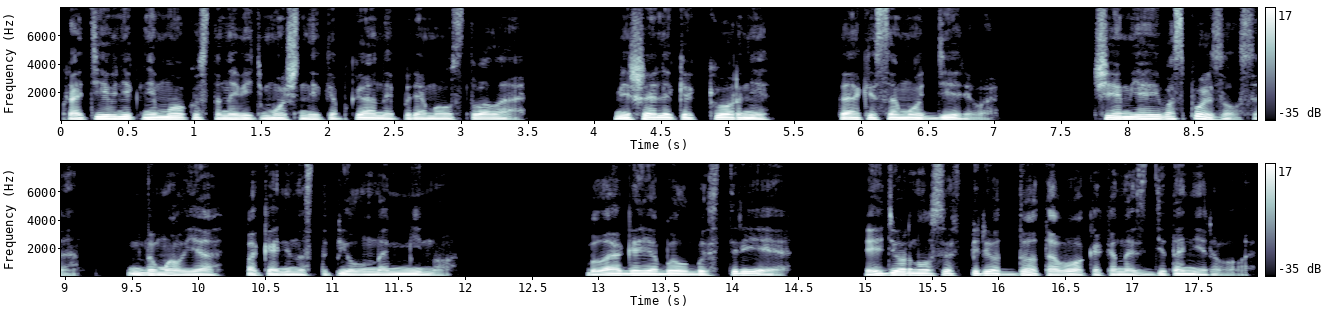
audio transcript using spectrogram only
Противник не мог установить мощные капканы прямо у ствола. Мешали как корни, так и само дерево. Чем я и воспользовался, думал я, пока не наступил на мину. Благо, я был быстрее и дернулся вперед до того, как она сдетонировала.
